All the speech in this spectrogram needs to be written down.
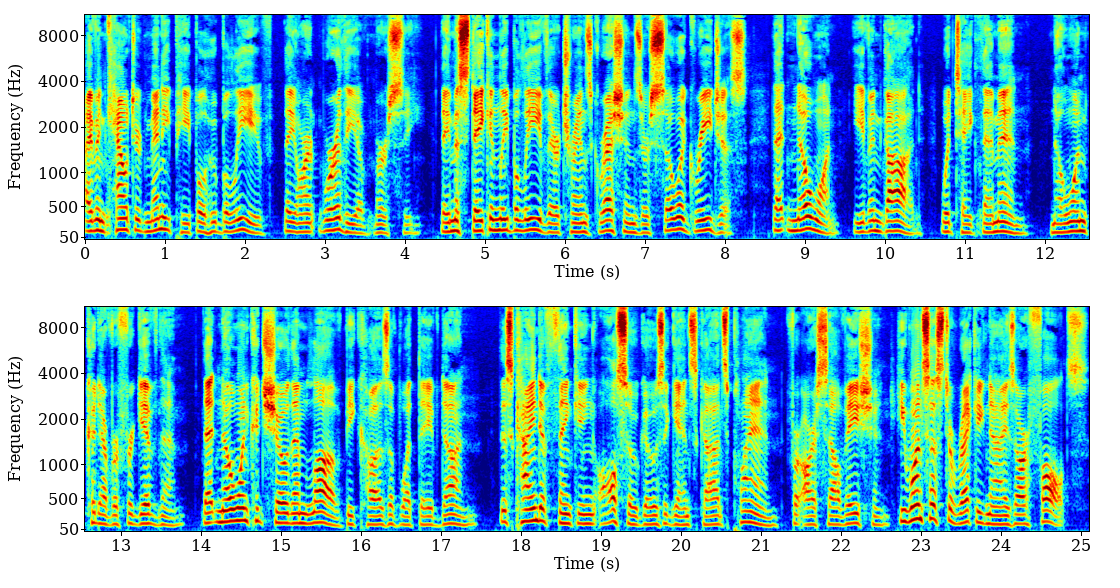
I've encountered many people who believe they aren't worthy of mercy. They mistakenly believe their transgressions are so egregious that no one, even God, would take them in. No one could ever forgive them. That no one could show them love because of what they've done. This kind of thinking also goes against God's plan for our salvation. He wants us to recognize our faults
